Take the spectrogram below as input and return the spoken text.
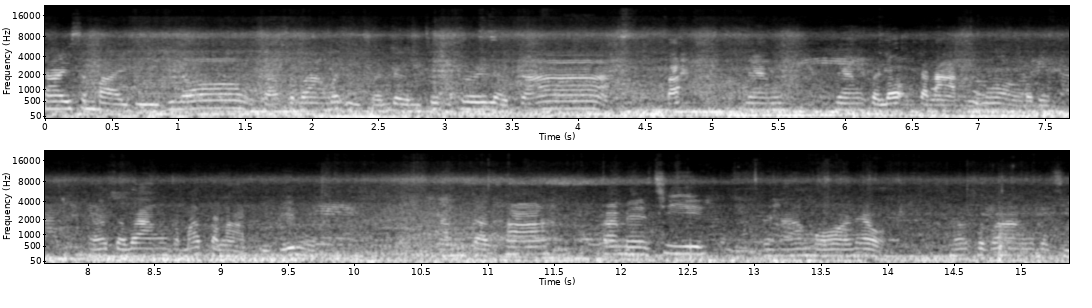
ทายสบายดีพี่น้องสาสว่างมาอีกเหมือนเดิมเช่นเคยแล้วจ้าไปแยงแยงไปเลาะตลาดพี่น้องมาดิสาสว่างกับมาตลาดอีกนิดหนึ่งหลังจากพาพาแม่ชีไปหาหมอแล้วสาสว่างกับสิ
